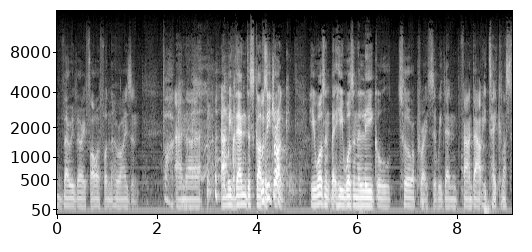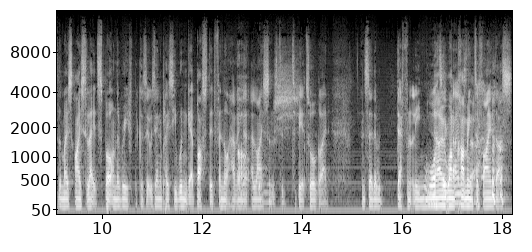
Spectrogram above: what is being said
very very far off on the horizon and uh, and we then discovered Was he drunk? he wasn't but he was an illegal tour operator. We then found out he'd taken us to the most isolated spot on the reef because it was the only place he wouldn't get busted for not having a, a license to, to be a tour guide. And so there were definitely What no a one coming to find us.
